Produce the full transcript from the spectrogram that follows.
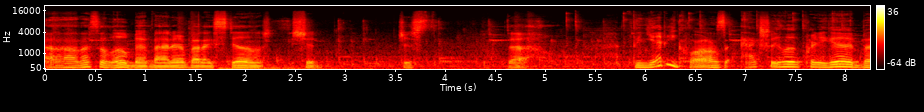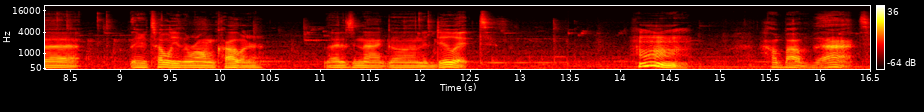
Uh, that's a little bit better, but I still should just. Uh, the Yeti claws actually look pretty good, but they're totally the wrong color. That is not going to do it. Hmm. How about that?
